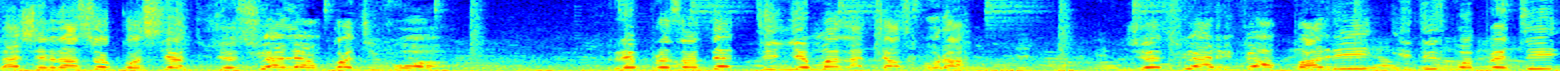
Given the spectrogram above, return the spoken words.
la génération consciente. Je suis allé en Côte d'Ivoire, représenter dignement la diaspora. Je suis arrivé à Paris, ils disent mon petit,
